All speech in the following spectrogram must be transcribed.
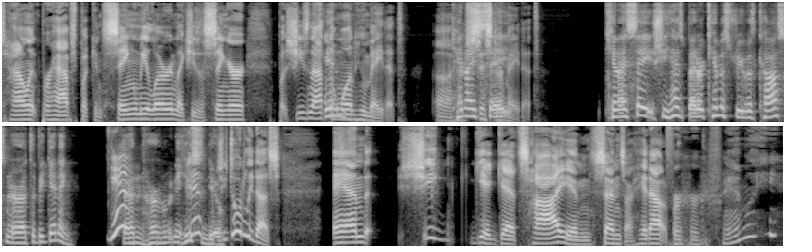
talent perhaps, but can sing. We learn like she's a singer, but she's not the one who made it. Uh, Can her I sister say- made it. Can I say she has better chemistry with Costner at the beginning Yeah. than her and Whitney Houston yeah, do? She totally does. And she gets high and sends a hit out for her family.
